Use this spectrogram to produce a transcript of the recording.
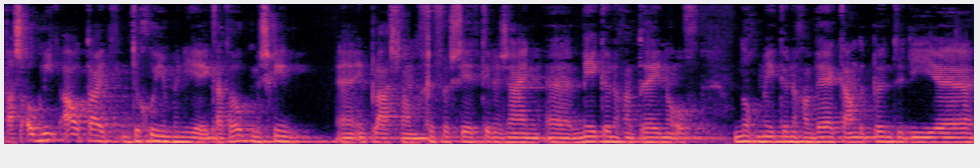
was ook niet altijd de goede manier. Ik had ook misschien uh, in plaats van gefrustreerd kunnen zijn, uh, meer kunnen gaan trainen of nog meer kunnen gaan werken aan de punten die, uh,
